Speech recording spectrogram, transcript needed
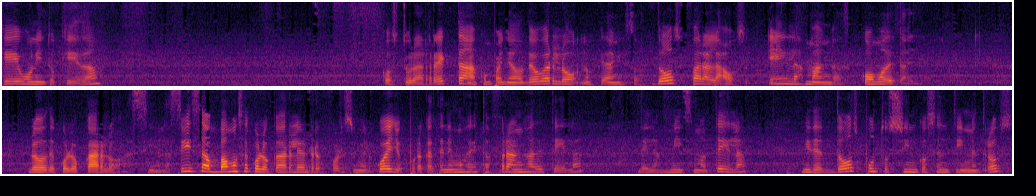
qué bonito queda. Costura recta acompañado de overlock, nos quedan estos dos faralaos en las mangas como detalle. Luego de colocarlos así en la sisa, vamos a colocarle el refuerzo en el cuello. Por acá tenemos esta franja de tela, de la misma tela, mide 2.5 centímetros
